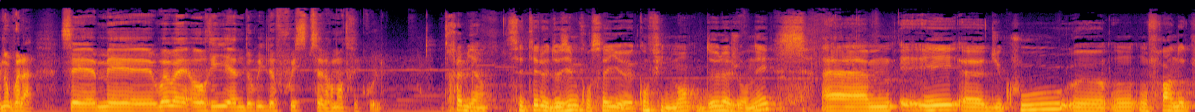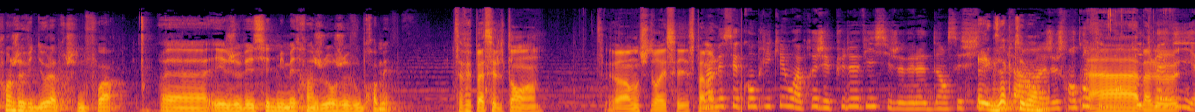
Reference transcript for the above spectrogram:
Donc voilà, c'est mais ouais ouais, Ori and the Will of Wisp, c'est vraiment très cool. Très bien. C'était le deuxième conseil euh, confinement de la journée. Euh, et, et euh, du coup, euh, on, on, fera un autre point jeu vidéo la prochaine fois. Euh, et je vais essayer de m'y mettre un jour, je vous promets. Ça fait passer le temps, hein. Vraiment, tu devrais essayer, c'est pas mal. mais c'est compliqué. Moi, après, j'ai plus de vie si je vais là-dedans. C'est fini. Exactement. Enfin, je serai en confinement Ah, toute bah, ma le- vie.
